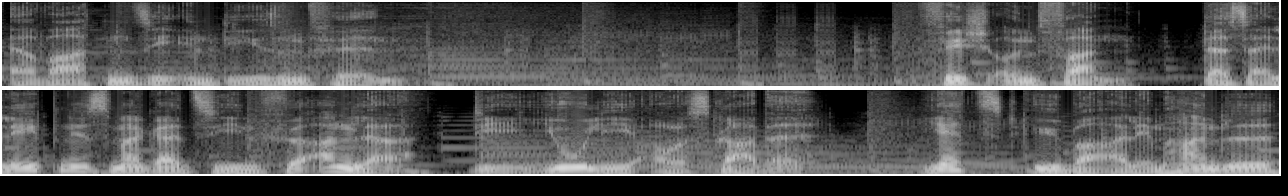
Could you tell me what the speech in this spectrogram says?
erwarten Sie in diesem Film. Fisch und Fang, das Erlebnismagazin für Angler, die Juli-Ausgabe. Jetzt überall im Handel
